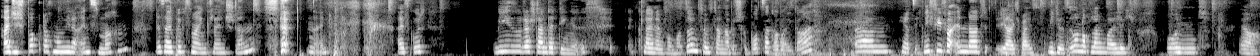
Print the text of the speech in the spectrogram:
hatte ich Bock, doch mal wieder eins zu machen. Deshalb gibt es mal einen kleinen Stand. Nein, alles gut. Wie so der Stand der Dinge ist. Kleine Information. Fünf Tage habe ich Geburtstag, aber egal. Ähm, hier hat sich nicht viel verändert. Ja, ich weiß, das Video ist immer noch langweilig. Und ja,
